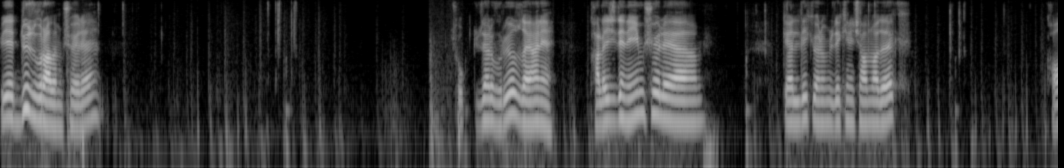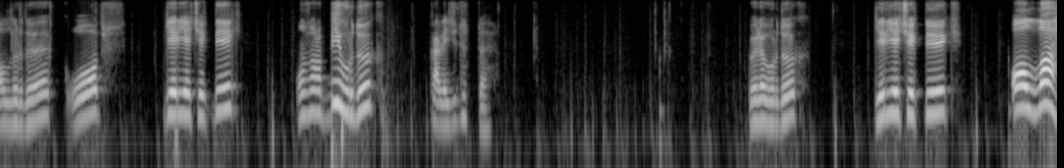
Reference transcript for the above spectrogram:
Bir de düz vuralım şöyle. Çok güzel vuruyoruz da yani. Kaleci de neymiş öyle ya. Geldik önümüzdekini çalmadık. Kaldırdık. Ops. Geriye çektik. Ondan sonra bir vurduk. Kaleci tuttu. Böyle vurduk. Geriye çektik. Allah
